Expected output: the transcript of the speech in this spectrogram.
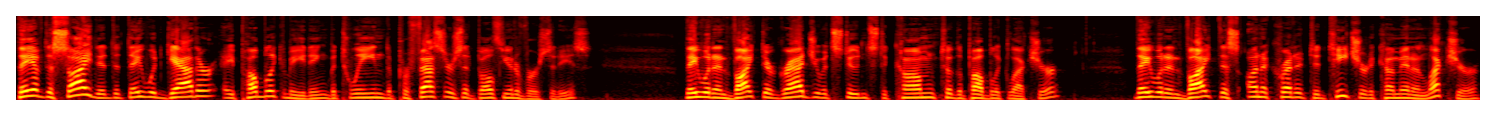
They have decided that they would gather a public meeting between the professors at both universities. They would invite their graduate students to come to the public lecture they would invite this unaccredited teacher to come in and lecture,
